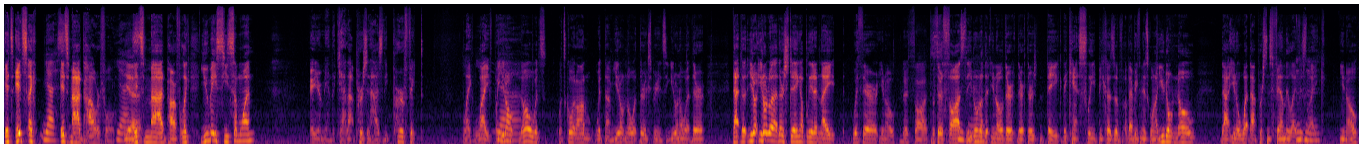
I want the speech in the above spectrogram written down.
It's it's like Yes. it's mad powerful. Yes. Yeah. It's mad powerful. Like you may see someone and you're man, like, yeah, that person has the perfect like life, but you don't know what's what's going on with them. You don't know what they're experiencing. You don't know what they're that that- you don't you don't know that they're staying up late at night with their you know Their thoughts. with their thoughts that you don't know Mhm. that you know they're they're, they're they they can't sleep because of, of everything that's going on you don't know that you know what that person's family life is Mhm. like you know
